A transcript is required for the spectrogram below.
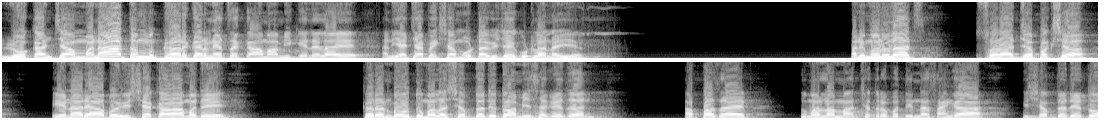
लोकांच्या मनात घर करण्याचं काम आम्ही केलेलं आहे आणि याच्यापेक्षा मोठा विजय कुठला नाहीये. आणि म्हणूनच स्वराज्य पक्ष येणाऱ्या भविष्य काळामध्ये करण भाऊ तुम्हाला शब्द देतो आम्ही सगळेजण. आप्पासाहेब तुम्हाला मा छत्रपतींना सांगा की शब्द देतो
